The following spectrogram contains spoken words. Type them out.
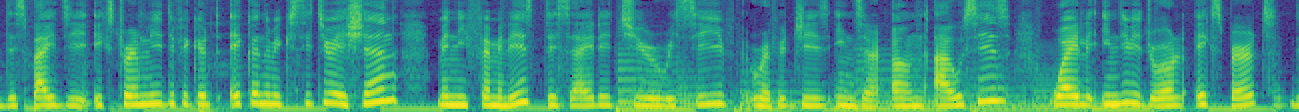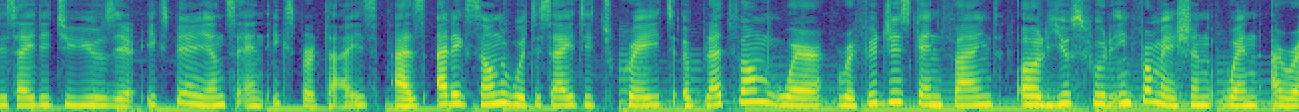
Despite the extremely difficult economic situation, many families decided to receive refugees in their own houses, while individual experts decided to use their experience and expertise, as Alexandre would decided to create a platform where refugees can find all useful information when arriving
